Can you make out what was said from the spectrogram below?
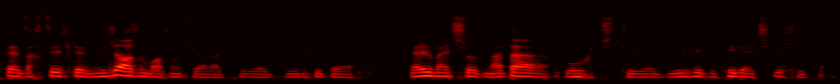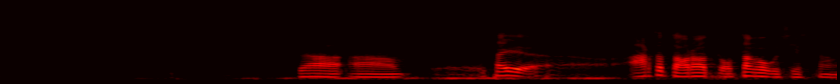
Гэхдээ зах зээл дээр нэлээд олон боломж байгаа. Тэгээд ерөнхийдөө зарим ажлууд надаа өгч тэгээд ерөнхийдөө тэр ажлыг хийж байгаа. За сая ардад ороод удаагаа гэж хэлсэн.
